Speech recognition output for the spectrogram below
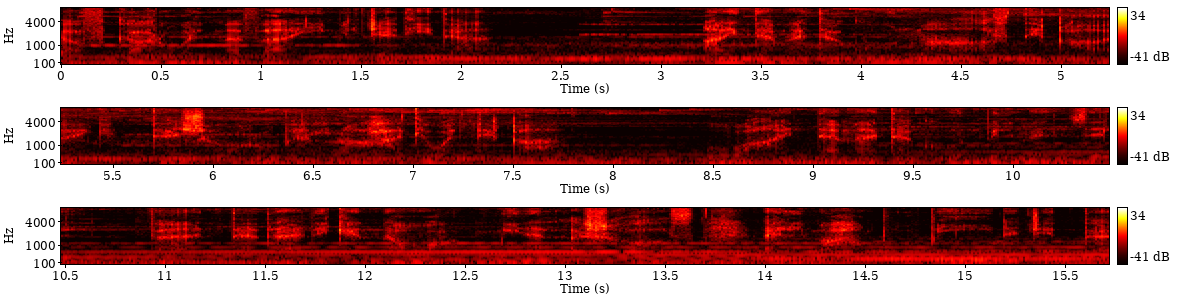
الأفكار والمفاهيم الجديدة. عندما تكون مع أصدقائك تشعر بالراحة والثقة وعندما تكون بالمنزل فأنت ذلك النوع من الأشخاص المحبوبين جدا.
